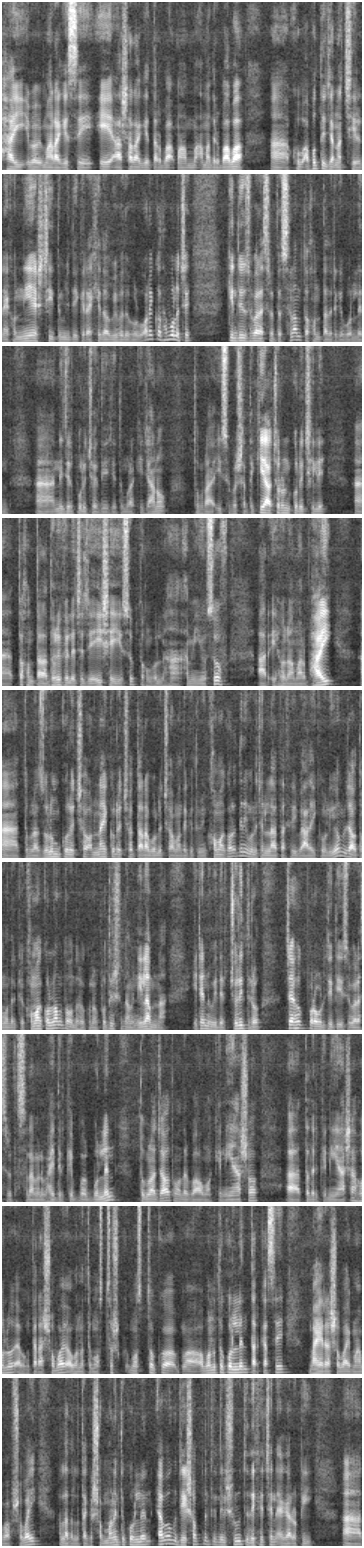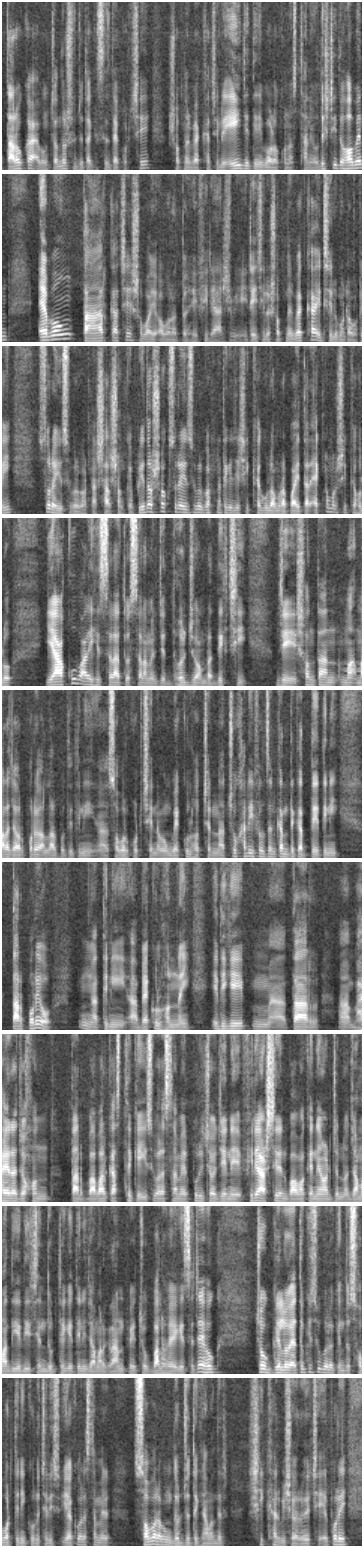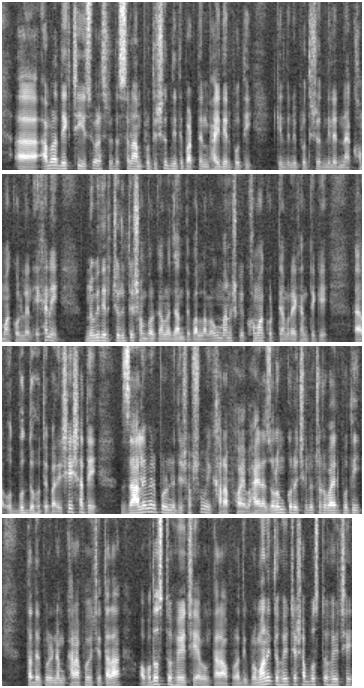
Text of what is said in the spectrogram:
ভাই এভাবে মারা গেছে, এ আসার আগে তার আমাদের বাবা খুব আপত্তি জানাচ্ছিলেন, এখন নিয়ে এসছি, তুমি যদি রেখে দাও, বিপদে পড়ব। অনেক কথা বলেছে, কিন্তু ইউসুফ আলাহিসাম তখন তাদেরকে বললেন নিজের পরিচয় দিয়ে যে তোমরা কি জানো, তোমরা ইউসুফের সাথে কী আচরণ করেছিলে? তখন তারা ধরে ফেলেছে যে, এই সেই ইউসুফ। তখন বললেন হ্যাঁ আমি ইউসুফ, আর এ হলো আমার ভাই। তোমরা জুলুম করেছ, অন্যায় করেছ, তারা বলেছ আমাদেরকে তুমি ক্ষমা করো। তিনি বলেছেন, লা বা আলিকুল ইয়ম যাও তোমাদেরকে ক্ষমা করলাম, তোমাদের কোনো প্রতিশোধ আমি নিলাম না। এটা নবীদের চরিত্র। যাই হোক, পরবর্তীতে ইসুফ আলাহিসাল্লামের ভাইদেরকে বললেন, তোমরা যাও, তোমাদের বাবা মাকে নিয়ে আসো। তাদেরকে নিয়ে আসা হলো এবং তারা সবাই অবনত মস্তক মস্তক অবনত করলেন তার কাছে। ভাইয়েরা সবাই, মা বাপ সবাই আল্লাহ তালা তাকে সম্মানিত করলেন এবং যে স্বপ্নটি তিনি শুরুতে দেখেছেন এগারোটি তারকা এবং চন্দ্রসূর্য তাকে সিজদা করছে, স্বপ্নের ব্যাখ্যা ছিল এই যে তিনি বড় কোনো স্থানে অধিষ্ঠিত হবেন এবং তার কাছে সবাই অবনত হয়ে ফিরে আসবে। এটাই ছিল স্বপ্নের ব্যাখ্যা, এটি ছিল মোটামুটি সুরা ইউসুফের ঘটনার সারসংক্ষেপ। প্রিয় দর্শক, সুরা ইউসুফের ঘটনা থেকে যে শিক্ষাগুলো আমরা পাই, তার এক নম্বর শিক্ষা হলো, ইয়াকুব আলী হিসালাতামের যে ধৈর্য আমরা দেখছি, যে সন্তান মারা যাওয়ার পরেও আল্লাহর প্রতি তিনি সবর করছেন এবং ব্যাকুল হচ্ছেন না। চোখ হারিয়ে ফেলছেন কাঁদতে কাঁদতে তিনি, তারপরেও তিনি ব্যাকুল হন নাই। এদিকে তার ভাইয়েরা যখন তার বাবার কাছ থেকে ইসুফ আল ইসলামের পরিচয় জেনে ফিরে আসছিলেন বাবাকে নেওয়ার জন্য, জামা দিয়ে দিয়েছেন, দূর থেকে তিনি জামার গ্রান পেয়ে চোখ ভালো হয়ে গেছে। যাই হোক চোখ গেল, এত কিছু গেল, কিন্তু সবর তিনি করেছেন। ইয়াকুব ইসলামের সবর এবং ধৈর্য থেকে আমাদের শিক্ষার বিষয় রয়েছে। এরপরে আমরা দেখছি ইসুফ আলাহিসাল্লাম প্রতিশোধ নিতে পারতেন ভাইদের প্রতি, কিন্তু তিনি প্রতিশোধ নিলেন না, ক্ষমা করলেন। এখানে নবীদের চরিত্র সম্পর্কে আমরা জানতে পারলাম এবং মানুষকে ক্ষমা করতে আমরা এখান থেকে উদ্বুদ্ধ হতে পারি। সেই সাথে জালেমের পরিণতি সবসময় খারাপ হয়। ভাইরা জলম করেছিল ছোট ভাইয়ের প্রতি, তাদের পরিণাম খারাপ হয়েছে, তারা অপদস্থ হয়েছে এবং তারা অপরাধী প্রমাণিত হয়েছে, সাব্যস্ত হয়েছে।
